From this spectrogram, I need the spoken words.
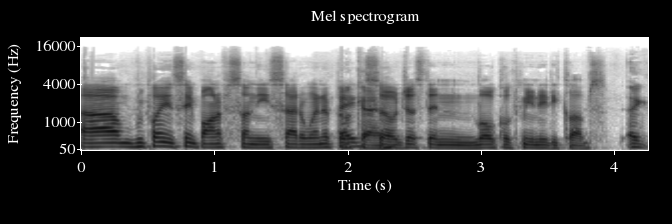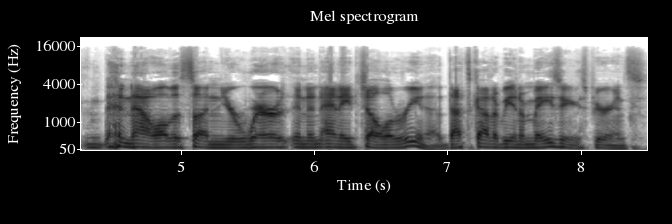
um, we play in St. Boniface on the east side of Winnipeg, okay. so just in local community clubs. And now all of a sudden you're where in an NHL arena. That's got to be an amazing experience.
